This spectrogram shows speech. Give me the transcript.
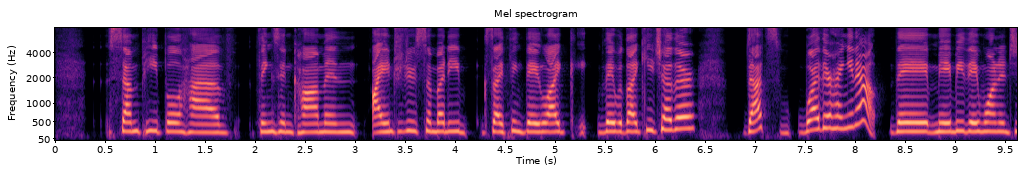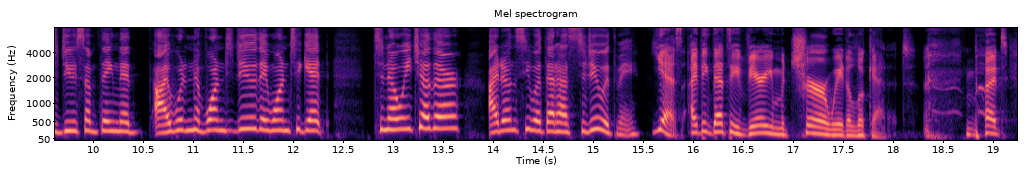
some people have things in common. I introduce somebody because I think they like they would like each other. That's why they're hanging out. They maybe they wanted to do something that I wouldn't have wanted to do. They wanted to get to know each other. I don't see what that has to do with me. Yes, I think that's a very mature way to look at it. but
